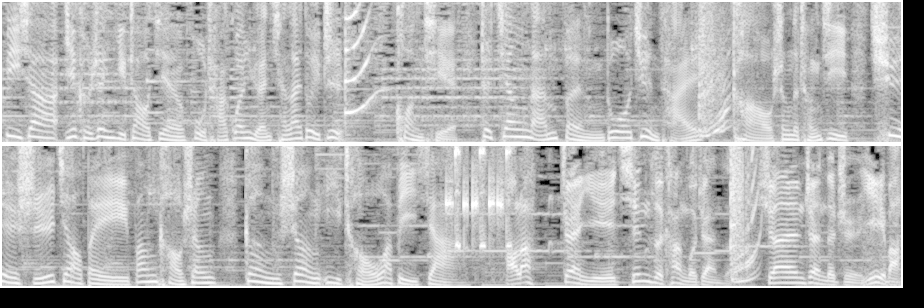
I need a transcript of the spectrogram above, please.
陛下也可任意召见复查官员前来对质。况且这江南本多俊才，考生的成绩确实较北方考生更胜一筹啊！陛下，好了，朕已亲自看过卷子，宣朕的旨意吧。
